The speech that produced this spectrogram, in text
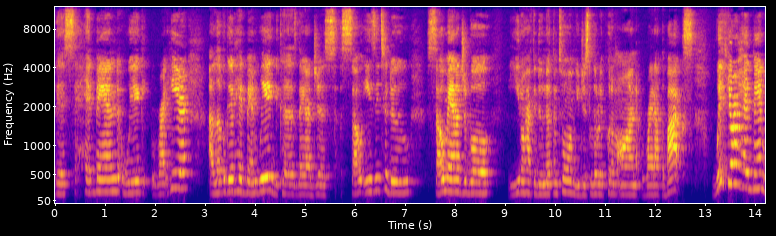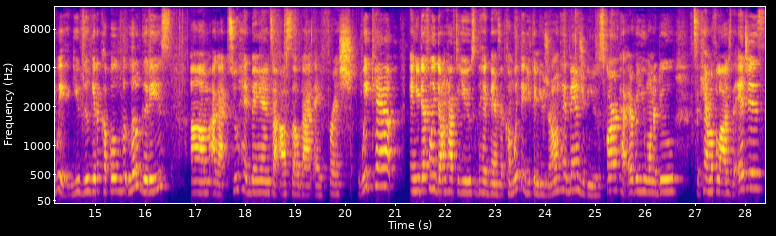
this headband wig right here. I love a good headband wig because they are just so easy to do so manageable. You don't have to do nothing to them you just literally put them on right out the box with your headband wig. You do get a couple little goodies. Um, i got two headbands. I also got a fresh wig cap and you definitely don't have to use the headbands that come with it. You can use your own headbands. You can use a scarf however you want to do to camouflage the edges.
